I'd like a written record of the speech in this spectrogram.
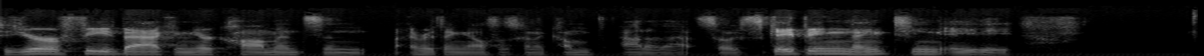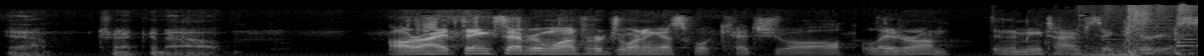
to your feedback and your comments and everything else that's going to come out of that. So, escaping 1980. Yeah, check it out. All right, thanks everyone for joining us. We'll catch you all later on. In the meantime, stay curious.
